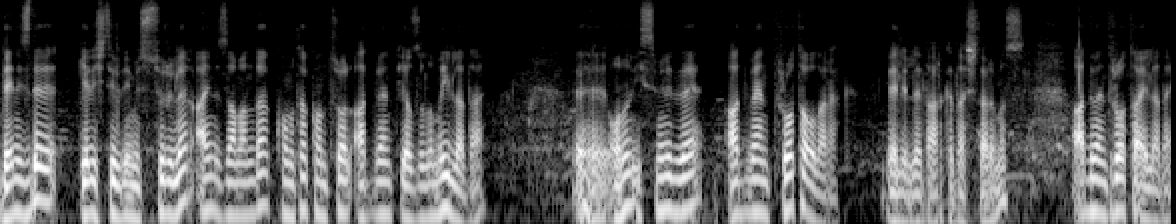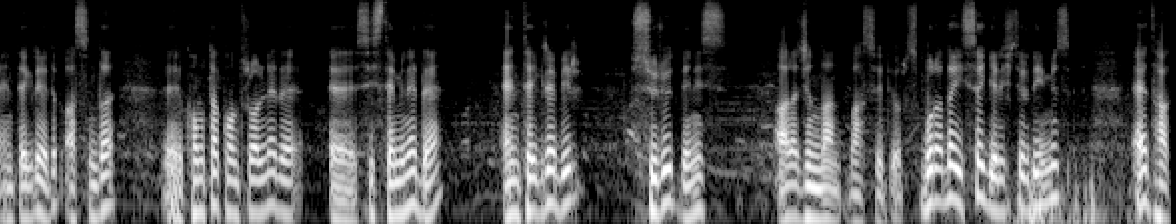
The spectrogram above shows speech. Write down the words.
Denizde geliştirdiğimiz sürüler aynı zamanda komuta kontrol Advent yazılımıyla da e, onun ismini de Advent Rota olarak belirledi arkadaşlarımız. Advent Rota ile de entegre edip aslında e, komuta kontrolüne de e, sistemine de entegre bir sürü deniz aracından bahsediyoruz. Burada ise geliştirdiğimiz hoc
